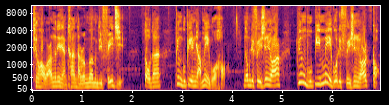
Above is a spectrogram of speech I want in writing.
挺好玩。我那天看他说，我们的飞机导弹并不比人家美国好。我们的飞行员并不比美国的飞行员高，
